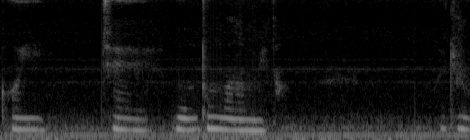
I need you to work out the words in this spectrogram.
거의 제 몸통만 합니다. 아주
